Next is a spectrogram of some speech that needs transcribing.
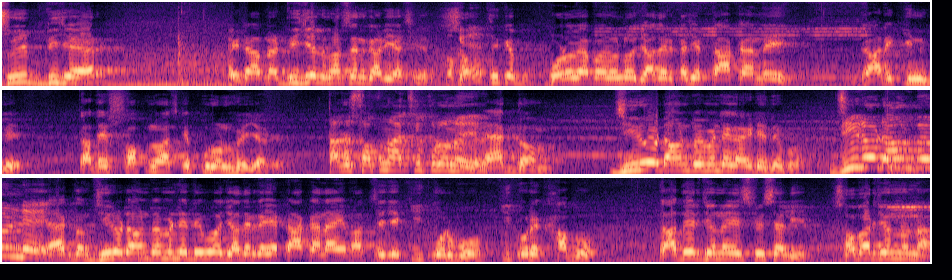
সুইফট ডিজায়ার এটা আপনার ডিজেল ভার্সন গাড়ি আছে। সব থেকে বড় ব্যাপার হলো যাদের কাছে টাকা নেই গাড়ি কিনবে তাদের স্বপ্ন আজকে পূরণ হয়ে যাবে। তাদের স্বপ্ন আজকে পূরণ হয়ে যাবে। একদম। জিরো ডাউন পেমেন্টে গাড়িটা দেবো। জিরো ডাউন পেমেন্টে? একদম জিরো ডাউন পেমেন্টে দেবো। যাদের কাছে টাকা নাই ভাবছে যে কি করব কি করে খাব তাদের জন্য স্পেশালি সবার জন্য না।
